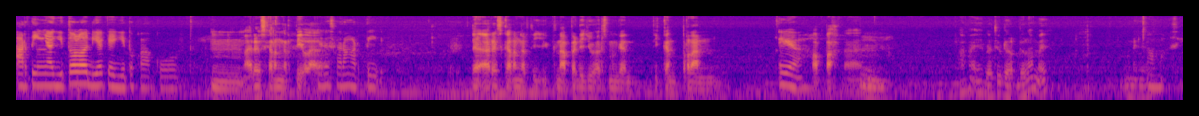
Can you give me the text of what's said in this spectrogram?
artinya gitu loh dia kayak gitu ke aku. Hmm, Arya sekarang ngerti lah. Jadi sekarang ngerti. Dan Arya sekarang ngerti kenapa dia juga harus menggantikan peran Iya, papa kan. Hmm. Lama ya, berarti udah, udah lama ya. Meninggal. sama sih.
